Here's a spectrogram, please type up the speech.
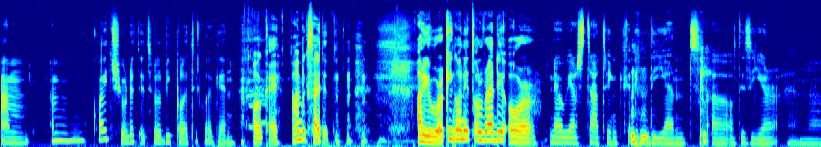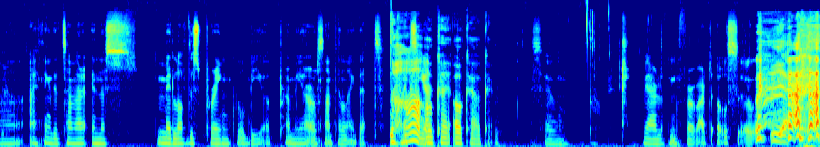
I'm I'm quite sure that it will be political again. okay. I'm excited. Are you working on it already, or No, we are starting in the end uh, of this year, and uh, I think that somewhere in the s- middle of the spring will be a premiere or something like that year. okay, okay, okay. So we are looking forward also. Yeah.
